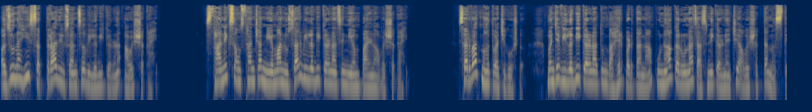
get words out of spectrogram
अजूनही सतरा दिवसांचं विलगीकरण आवश्यक आहे. स्थानिक संस्थांच्या नियमानुसार विलगीकरणाचे नियम पाळणं आवश्यक आहे. सर्वात महत्वाची गोष्ट म्हणजे विलगीकरणातून बाहेर पडताना पुन्हा करोना चाचणी करण्याची आवश्यकता नसते.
